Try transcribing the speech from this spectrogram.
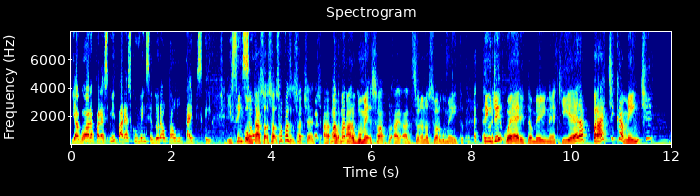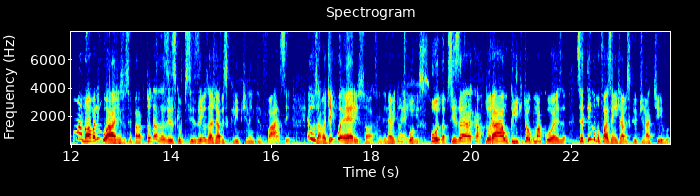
e agora parece, me parece que o vencedor é o tal do TypeScript. E sem contar, são... só, só, só, só, te, a, manda, manda, argumento, só adicionando ao seu argumento, tem o jQuery também, né? Que era praticamente uma nova linguagem. Se você parar, todas as vezes que eu precisei usar JavaScript na interface, eu usava jQuery só, entendeu? Então, é tipo, isso. puta, precisa capturar o clique de alguma coisa. Você tem como fazer em JavaScript nativo,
